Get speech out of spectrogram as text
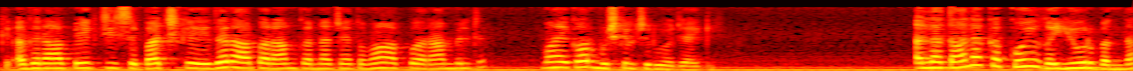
کہ اگر آپ ایک چیز سے بچ کے ادھر آپ آرام کرنا چاہیں تو وہاں آپ کو آرام مل جائے، وہاں ایک اور مشکل شروع ہو جائے گی۔ اللہ تعالیٰ کا کوئی غیور بندہ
